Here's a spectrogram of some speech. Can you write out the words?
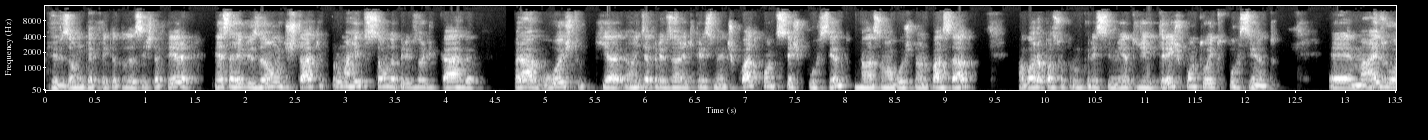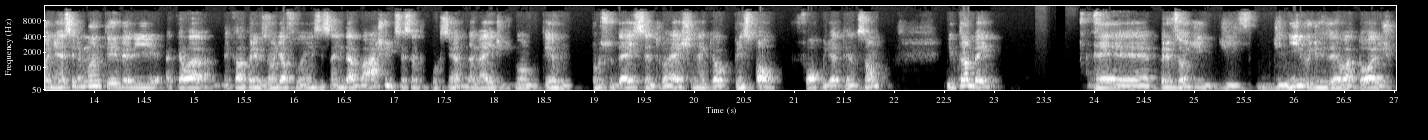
revisão que é feita toda sexta-feira. Nessa revisão, o destaque para uma redução da previsão de carga para agosto, que antes a previsão era de crescimento de 4,6% em relação a agosto do ano passado, agora passou por um crescimento de 3,8%. É, mas o ONS ele manteve ali aquela, aquela previsão de afluências ainda abaixo de 60% da média de longo termo para o Sudeste e Centro-Oeste, né, que é o principal foco de atenção, e também é, previsão de, de, de, nível de reservatórios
